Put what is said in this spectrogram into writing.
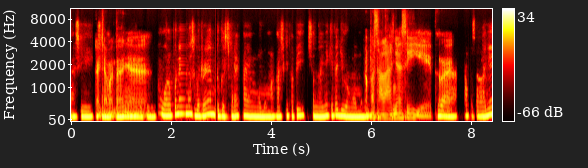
ngasih Kacamatanya. gitu. walaupun emang sebenarnya tugas mereka yang ngomong makasih tapi seenggaknya kita juga ngomong Apa salahnya sih gitu. Ya, lah. apa salahnya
